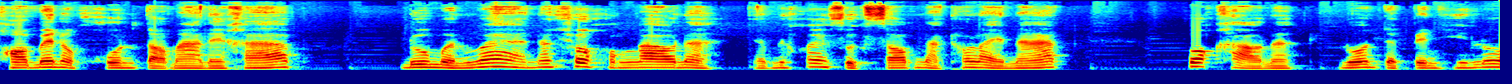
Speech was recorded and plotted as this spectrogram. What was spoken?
คอมเมนต์ของคนต่อมาเลยครับ ดูเหมือนว่านักโชคของเราน่ะจะไม่ค่อยฝึกซ้อมหนักเท่าไหร่นัก พวกเขาน่ะล้วนแต่เป็นฮีโร่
